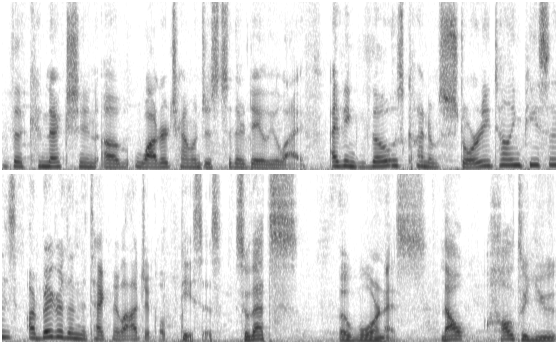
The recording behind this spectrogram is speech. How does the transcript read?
the connection of water challenges to their daily life. I think those kind of storytelling pieces are bigger than the technological pieces. So that's awareness. Now, how do you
